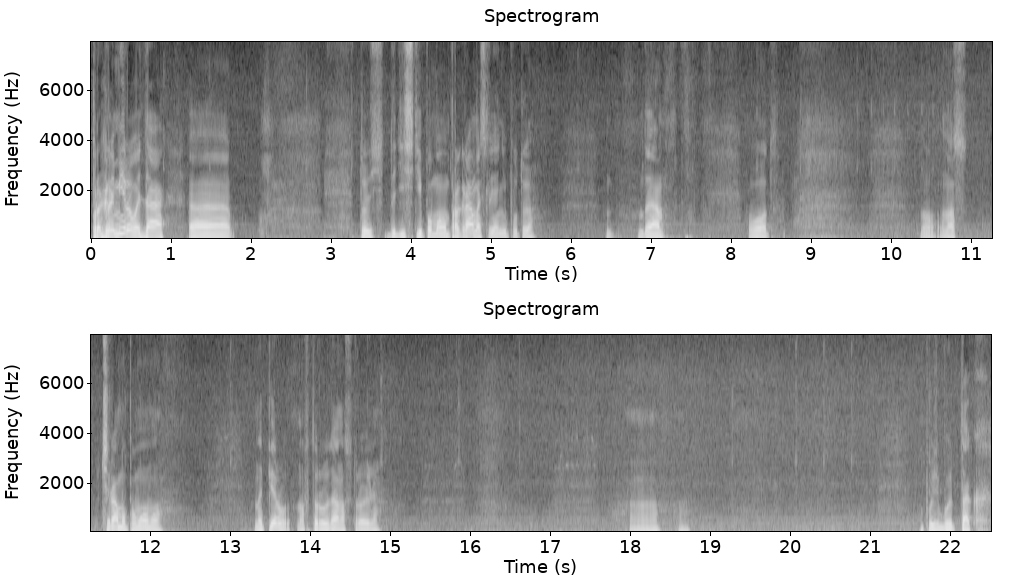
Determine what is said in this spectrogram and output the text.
программировать, да, э, то есть до 10, по-моему, программ, если я не путаю. Да. Вот. Ну, у нас вчера мы, по-моему, на первую, на вторую, да, настроили. Ага. Ну, пусть будет так.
